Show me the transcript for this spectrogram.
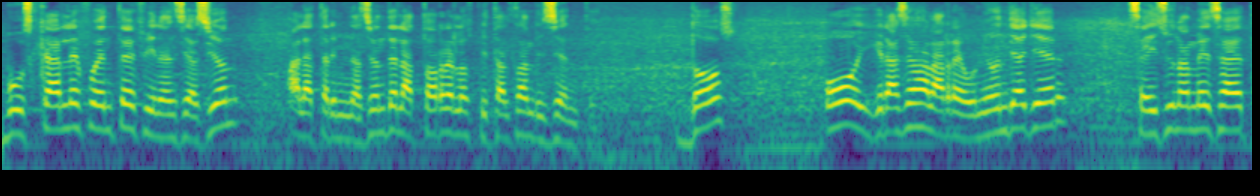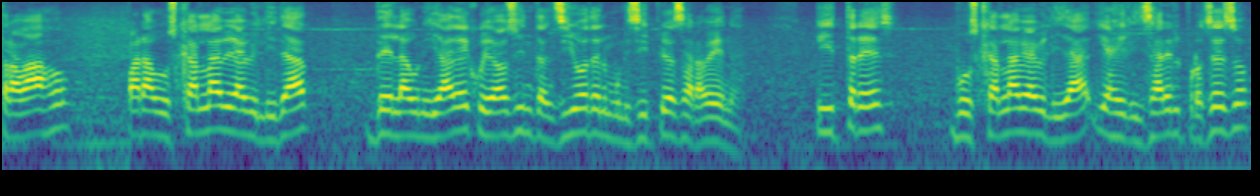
buscarle fuente de financiación a la terminación de la torre del Hospital San Vicente. Dos, hoy, gracias a la reunión de ayer, se hizo una mesa de trabajo para buscar la viabilidad de la unidad de cuidados intensivos del municipio de Saravena. Y tres, buscar la viabilidad y agilizar el proceso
